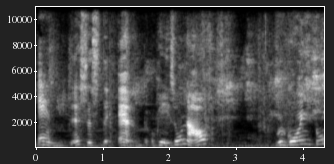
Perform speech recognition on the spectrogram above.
end. this is the end. Okay, so now, we're going to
